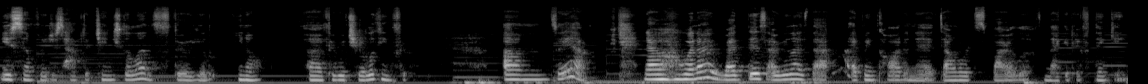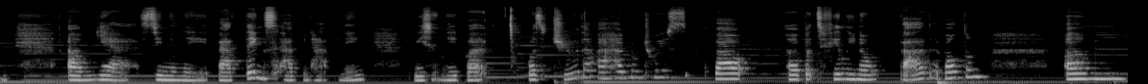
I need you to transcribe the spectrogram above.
You simply just have to change the lens through you, you know, uh, through which you're looking through. Um, so yeah. Now, when I read this, I realized that I've been caught in a downward spiral of negative thinking. Um, yeah, seemingly bad things have been happening recently, but was it true that I had no choice about, uh, but to feel, you know, bad about them? Um,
